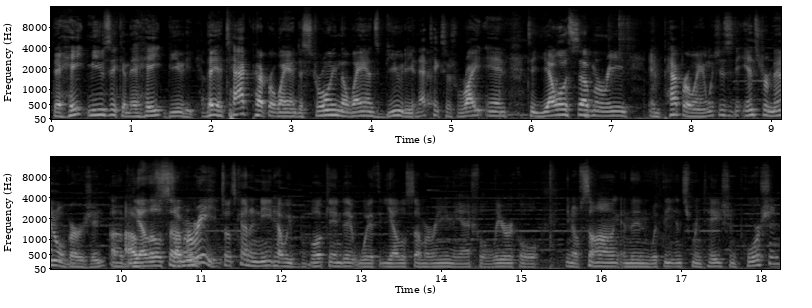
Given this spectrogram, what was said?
they hate music and they hate beauty. They attack Pepperland, destroying the land's beauty. And that takes us right in to Yellow Submarine and Pepperland, which is the instrumental version of, Yellow Submarine. So it's kind of neat how we bookend it with Yellow Submarine, the actual lyrical, you know, song, and then with the instrumentation portion.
